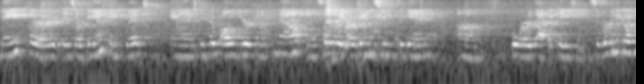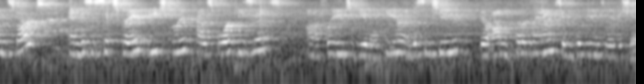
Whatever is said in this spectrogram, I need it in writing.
May 3rd is our band banquet, and we hope all of you are going to come out and celebrate our band students again um, for that occasion. So we're going to go ahead and start, and this is sixth grade. Each group has four pieces uh, for you to be able to hear and listen to. They're on the program, so we hope you enjoy the show.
